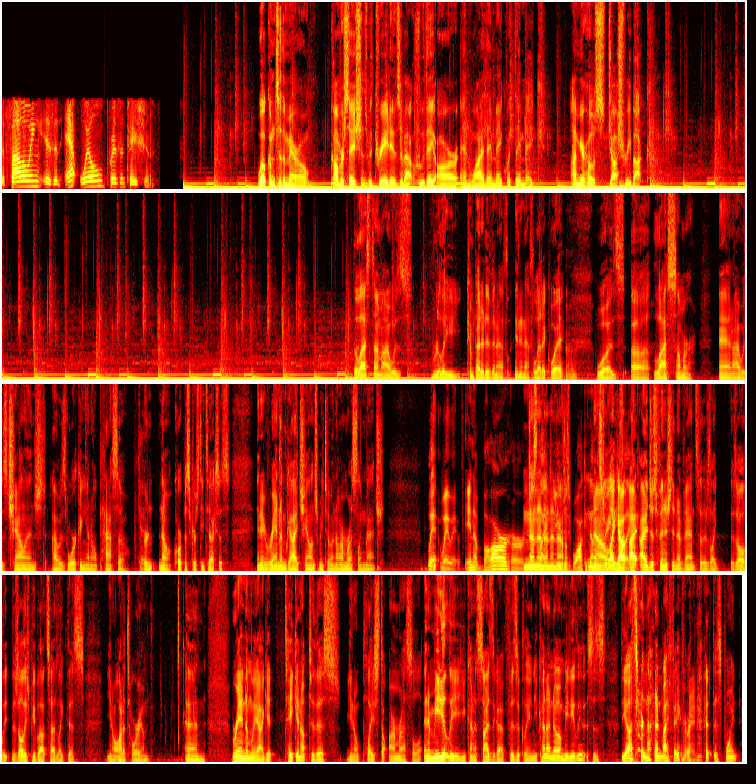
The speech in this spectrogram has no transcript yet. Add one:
The following is an at will presentation. Welcome to The Marrow conversations with creatives about who they are and why they make what they make. I'm your host, Josh Riebock. The last time I was really competitive in, ath- in an athletic way was uh, last summer, and I was challenged. I was working in El Paso, Okay. or no, Corpus Christi, Texas, and a random guy challenged me to an arm wrestling match. Wait, wait, wait. In a bar or No, just no, like no, no, you're no. just walking down no, the street? like, I, like, I, I just finished an event, so there's like there's all the, there's all these people outside like this, you know, auditorium, and randomly I get taken up to this you know place to arm wrestle, and immediately you kind of size the guy up physically, and you kind of know immediately this is the odds are not in my favor Right. at this point.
